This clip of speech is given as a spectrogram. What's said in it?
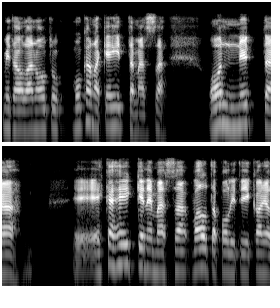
mitä ollaan oltu mukana kehittämässä, on nyt äh, ehkä heikkenemässä valtapolitiikan ja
